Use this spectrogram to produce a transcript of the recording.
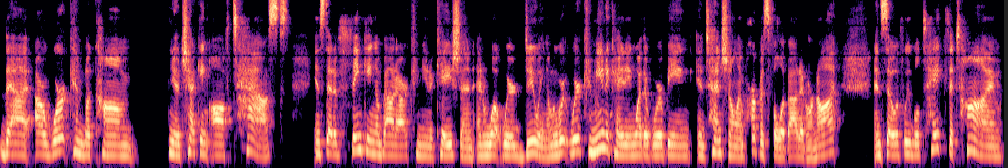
that our work can become you know checking off tasks instead of thinking about our communication and what we're doing. I mean we're, we're communicating whether we're being intentional and purposeful about it or not. And so if we will take the time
